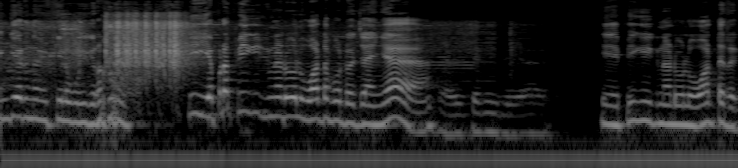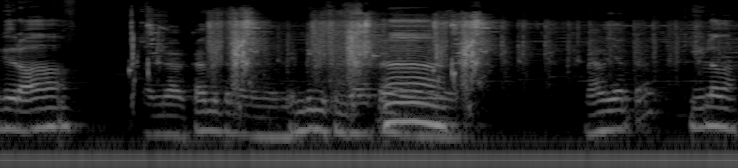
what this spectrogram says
எங்கே இருந்து கீழே குதிக்கிறான்? நீ எப்படா பீக்கிக்கு நடுவில் ஓட்டை போட்டு வச்சாங்க? ஏய் பீக்கிக்கு நடுவில் ஓட்டை இருக்குதுடா. அங்க உட்காந்துட்டு மேலேயா இருக்கா? கீழே தான்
